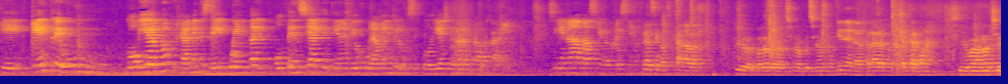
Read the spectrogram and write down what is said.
que entre un gobierno que realmente se dé cuenta del potencial que tiene el biojuramento y lo que se podría llegar a trabajar ahí. Así que nada más, señor presidente. Gracias, concejal Navarro. Pido la palabra, señora presidenta. Tiene la palabra, concejal Carmona. Sí, buenas noches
